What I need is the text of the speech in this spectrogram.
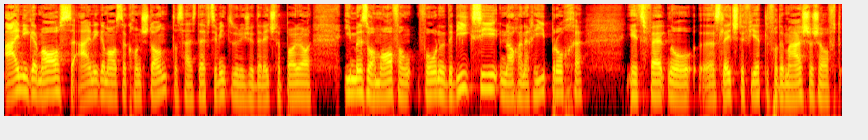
einigermaßen einigermaßen konstant. Das heißt, der FC Winterthur ist in den letzten paar Jahren immer so am Anfang vorne dabei gewesen, nachher ein eingebrochen. Jetzt fehlt noch äh, das letzte Viertel von der Meisterschaft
